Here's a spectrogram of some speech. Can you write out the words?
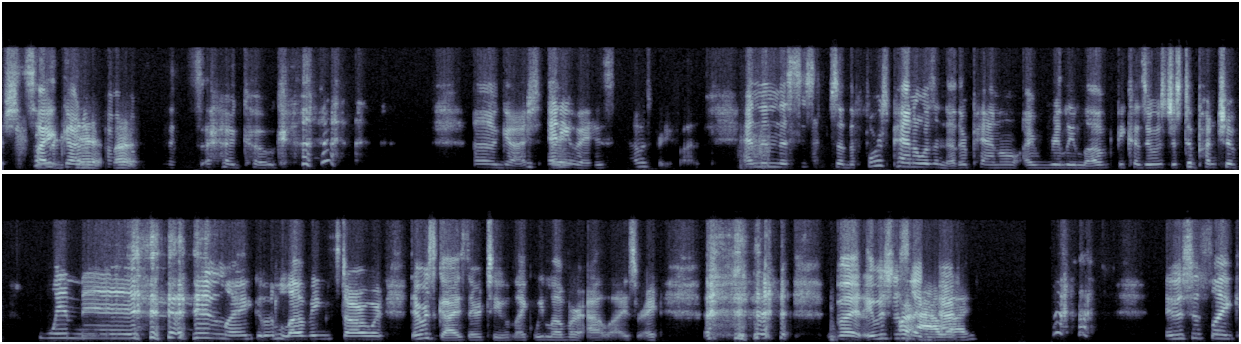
she's like got but- it's a uh, Coke. oh gosh. Anyways, that was pretty fun. And then the system so the Force panel was another panel I really loved because it was just a bunch of women like loving Star Wars. There was guys there too. Like we love our allies, right? but it was just our like. It was just like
